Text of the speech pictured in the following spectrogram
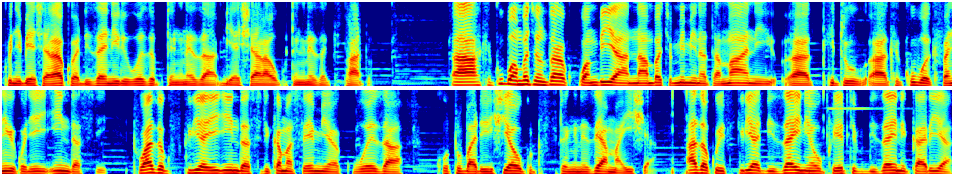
kwenye biashara yako ya design ili uweze kutengeneza biashara au kutengeneza kipato. Uh, kikubwa ambacho nataka kukwambia na ambacho mimi natamani uh, kitu uh, kikubwa kifanyike kwenye hii industry. Tuanze kufikiria hii industry kama sehemu ya kuweza kutubadilishia au kututengenezea maisha. Anza kuifikiria design au creative design career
